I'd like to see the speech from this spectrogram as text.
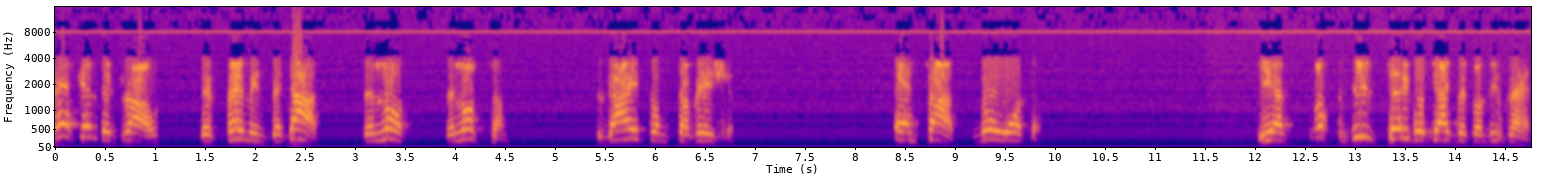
taken the drought, the famine, the dust, the loss, the loathsome, to die from starvation and thirst, no water. He has put these terrible judgments on this land.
